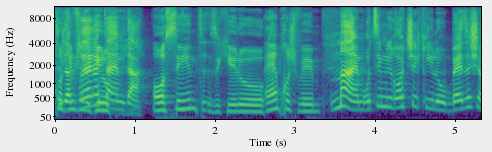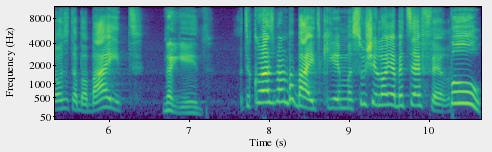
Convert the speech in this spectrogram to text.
תדברר כאילו, את העמדה. OSINT, זה כאילו, הם חושבים, מה, הם רוצים לראות שכאילו באיזה שעות אתה בבית? נגיד, אתה כל הזמן בבית, כי הם עשו שלא יהיה בית ספר. בואו.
